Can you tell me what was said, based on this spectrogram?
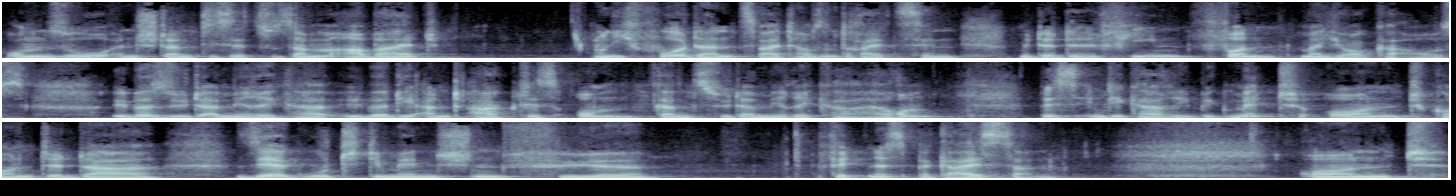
Und so entstand diese Zusammenarbeit. Und ich fuhr dann 2013 mit der Delfin von Mallorca aus über Südamerika, über die Antarktis, um ganz Südamerika herum, bis in die Karibik mit und konnte da sehr gut die Menschen für Fitness begeistern. Und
